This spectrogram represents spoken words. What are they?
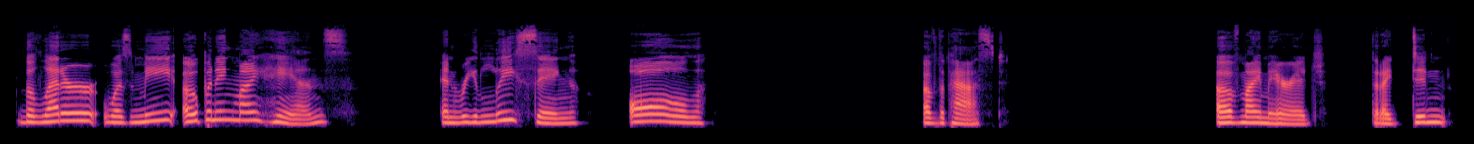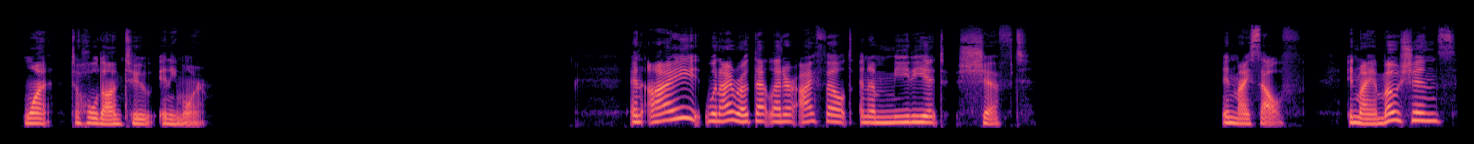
the letter was me opening my hands and releasing all of the past of my marriage that I didn't want to hold on to anymore. And I, when I wrote that letter, I felt an immediate shift in myself, in my emotions,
